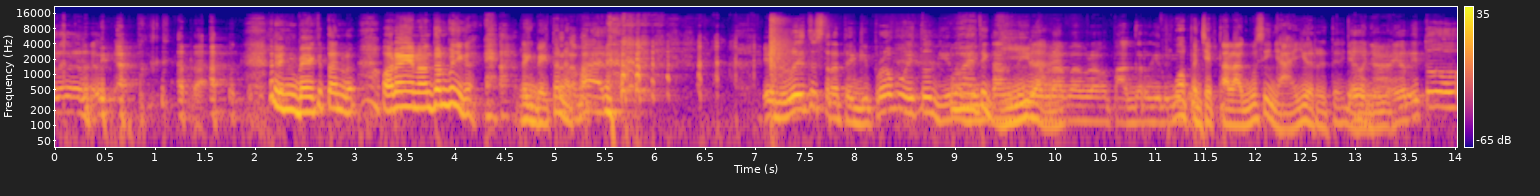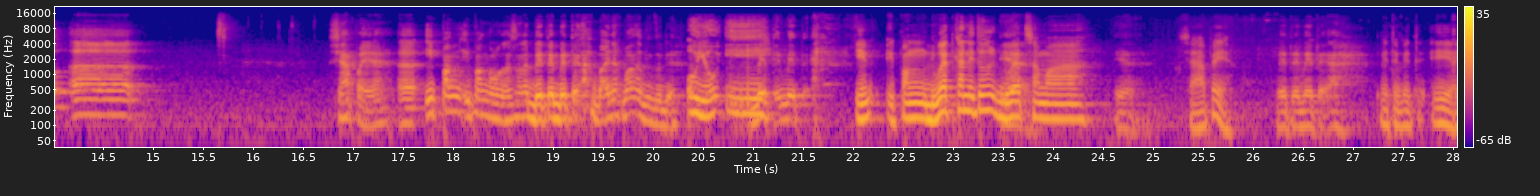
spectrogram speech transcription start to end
Lu udah lihat. ringback tone loh orang yang nonton pun juga eh ringback tone tone apaan Ya dulu itu strategi promo itu gila Wah, itu bintang gila, men. berapa berapa pagar gitu. wah pencipta lagu sih nyayur itu Yo, dulu Nyayur itu eh, siapa ya? Eh, Ipang Ipang kalau nggak salah BT BT ah banyak banget itu dia. oh yoi BT BT. Ipang duet kan itu duet Iya. sama Iya. siapa ya BT BT ah. BT-BT iya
